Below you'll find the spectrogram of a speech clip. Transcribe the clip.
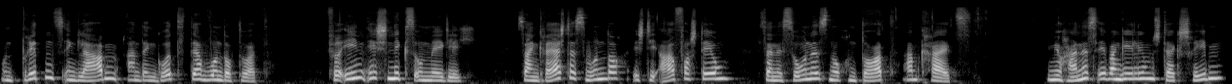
und drittens in Glauben an den Gott, der Wunder tut. Für ihn ist nichts unmöglich. Sein größtes Wunder ist die Auferstehung seines Sohnes noch und dort am Kreuz. Im Johannesevangelium steht geschrieben,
